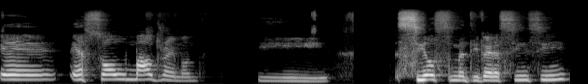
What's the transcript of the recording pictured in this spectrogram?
é, é só o mau Draymond. E se ele se mantiver assim, sim,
